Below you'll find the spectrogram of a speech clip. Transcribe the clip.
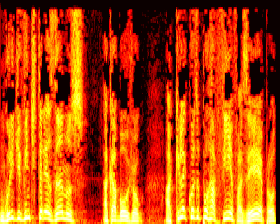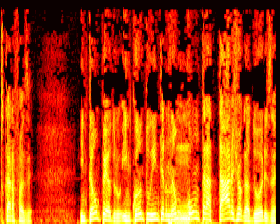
Um guri de 23 anos acabou o jogo. Aquilo é coisa pro Rafinha fazer, para outro cara fazer. Então, Pedro, enquanto o Inter não contratar jogadores, né,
